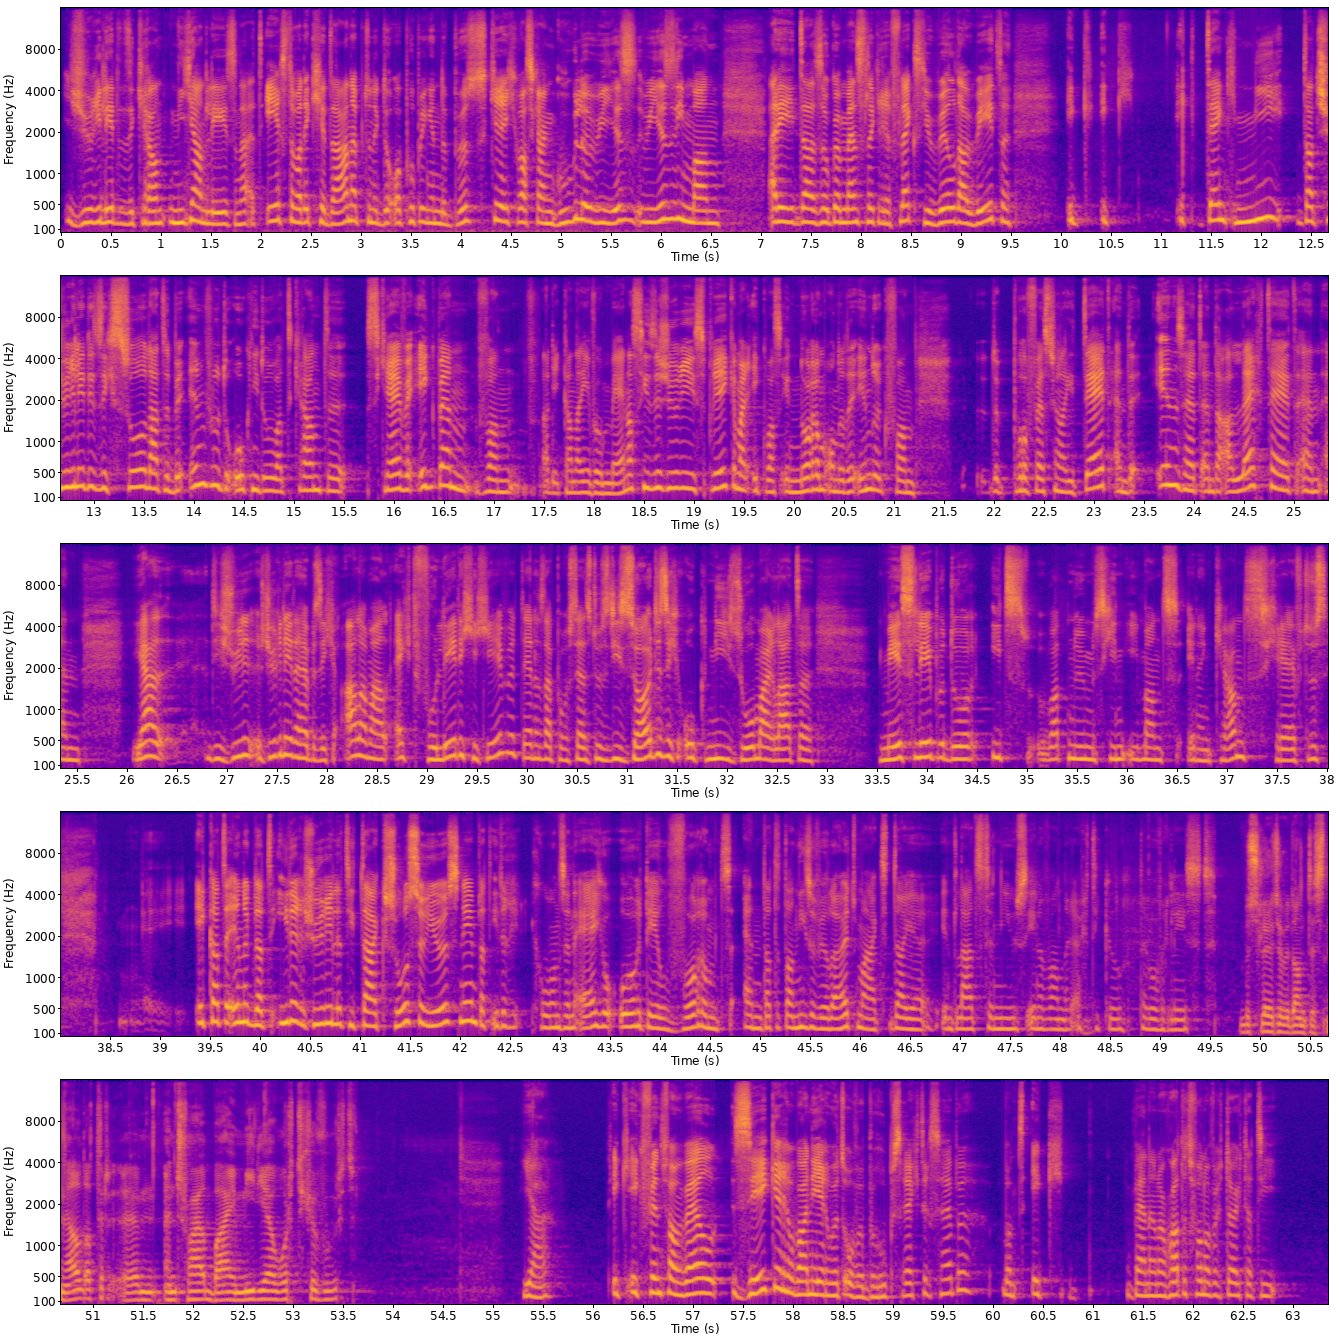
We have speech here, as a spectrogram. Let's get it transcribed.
juryleden de krant niet gaan lezen. Het eerste wat ik gedaan heb toen ik de oproeping in de bus kreeg, was gaan googlen wie is, wie is die man. Dat is ook een menselijke reflex, je wil dat weten. Ik, ik, ik denk niet dat juryleden zich zo laten beïnvloeden, ook niet door wat kranten schrijven. Ik ben van, ik kan alleen voor mijn assisejury spreken, maar ik was enorm onder de indruk van de professionaliteit en de inzet en de alertheid. En, en ja, die juryleden hebben zich allemaal echt volledig gegeven tijdens dat proces. Dus die zouden zich ook niet zomaar laten meeslepen door iets wat nu misschien iemand in een krant schrijft. Dus ik had de indruk dat ieder jurylid die taak zo serieus neemt dat ieder gewoon zijn eigen oordeel vormt en dat het dan niet zoveel uitmaakt dat je in het laatste nieuws een of ander artikel daarover leest. Besluiten we dan te snel dat er um, een trial by media wordt gevoerd? Ja, ik, ik vind van wel, zeker wanneer we het over beroepsrechters hebben, want ik ben er nog altijd van overtuigd dat die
